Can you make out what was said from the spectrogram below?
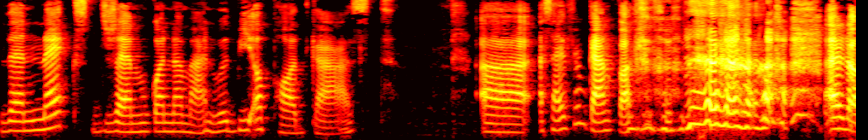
The next gem ko naman would be a podcast. Uh, aside from Camp Confidence, ano,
